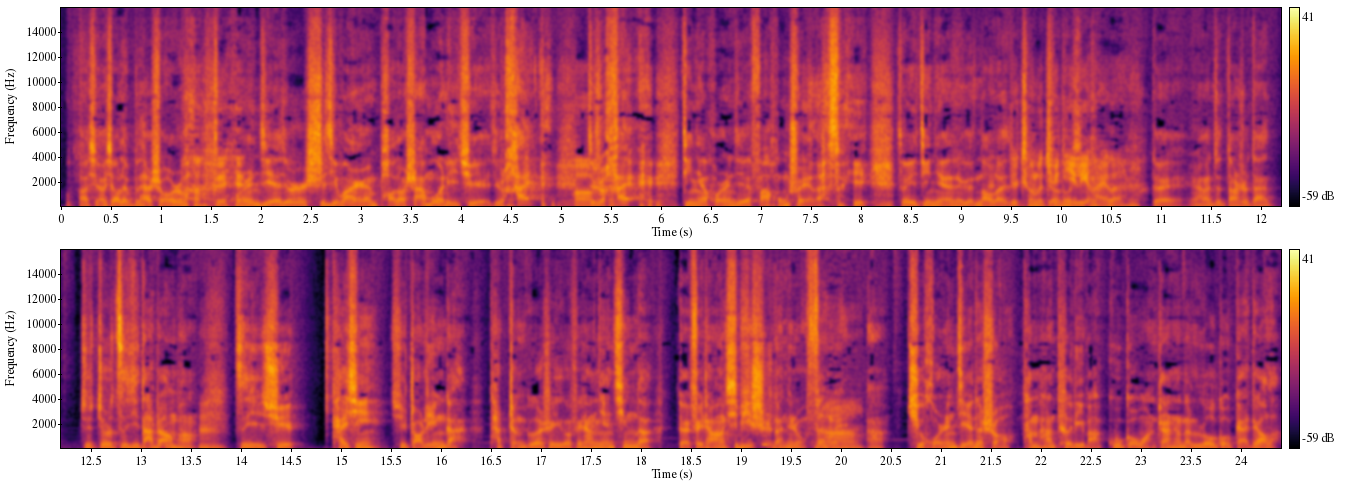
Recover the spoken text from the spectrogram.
啊，小小磊不太熟是吧？对，火人节就是十几万人跑到沙漠里去，就是嗨，就是嗨。今年火人节发洪水了，所以所以今年这个闹了，就成了去泥里嗨了。对，然后就当时大家就就是自己搭帐篷，嗯，自己去开心去找灵感。它整个是一个非常年轻的，对，非常嬉皮士的那种氛围啊。去火人节的时候，他们还特地把 Google 网站上的 logo 改掉了，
